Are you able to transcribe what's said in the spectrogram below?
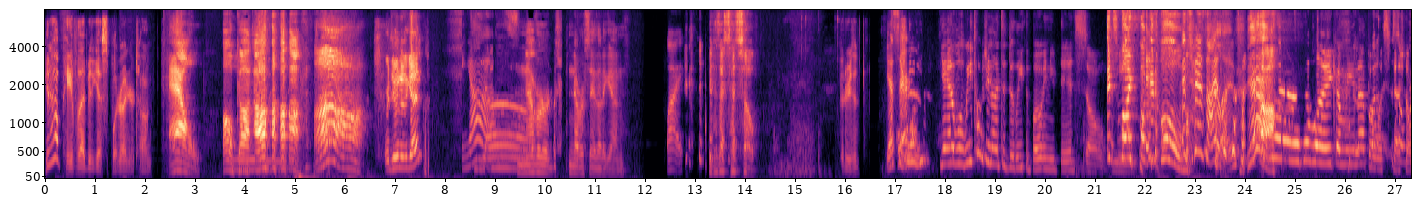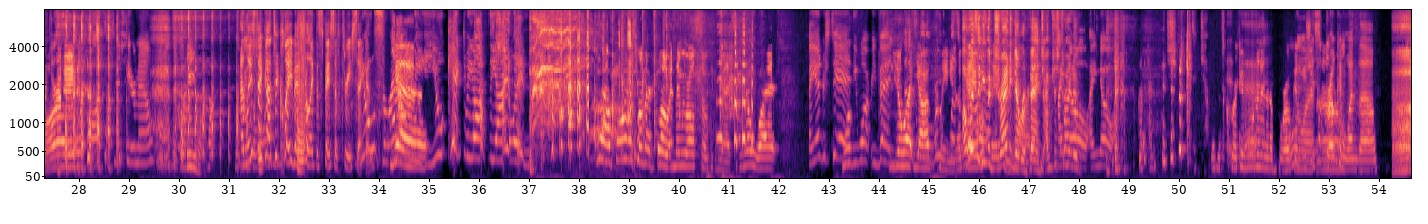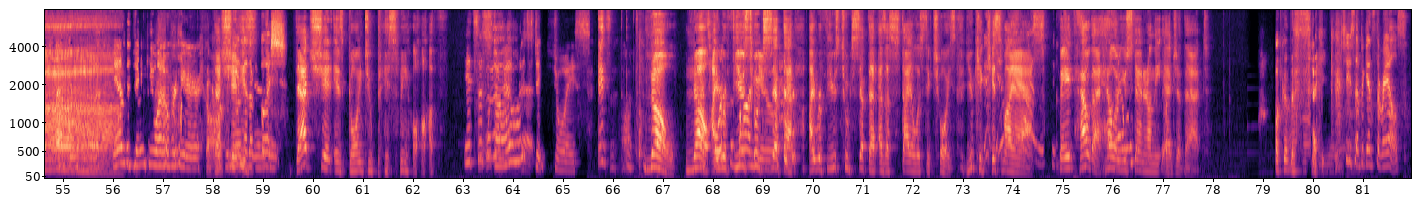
You know how painful that'd be to get a splinter on your tongue? Ow. Oh God. Ah. Ah. We're doing it again? yeah. No. Never, never say that again. Why? Because I said so. Good reason. Yes, sir. Yeah, well, we told you not to delete the boat, and you did. So I It's mean- my fucking home. It's his island. yeah. Yeah, but like, I mean, that boat was uh, special, we're all just- right. we're hostages here now. At least I got to claim it for like the space of three seconds. You drowned Yeah. me. You kicked me off the island. yeah, four of us were on that boat, and then we were all soaking wet. You know what? I understand. Well, you want revenge. you know what? that's a Yeah, little clean, ruthless. I wasn't we'll even trying to get you want. revenge. I'm just I trying to. I know. I know. With this crooked one and then a broken Ooh, you one. should- This Oh. broken one, though. Ah. And the janky one over here. God. That shit is the bush. that shit is going to piss me off. It's a What's wrong it? stylistic choice. It's no, no. I refuse to you. accept that. I refuse to accept that as a stylistic choice. You can It kiss my ass, stylistic Faith. How the hell are you standing on the edge of that? For goodness sake. She's up against the rails.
